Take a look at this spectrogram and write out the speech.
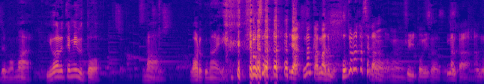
でもまあ、言われてみると、まあ、悪くない。そうそう。いや、なんかまあでも、ほがらかさがあると、うんうんツイートにそうそう。なんか、あの、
